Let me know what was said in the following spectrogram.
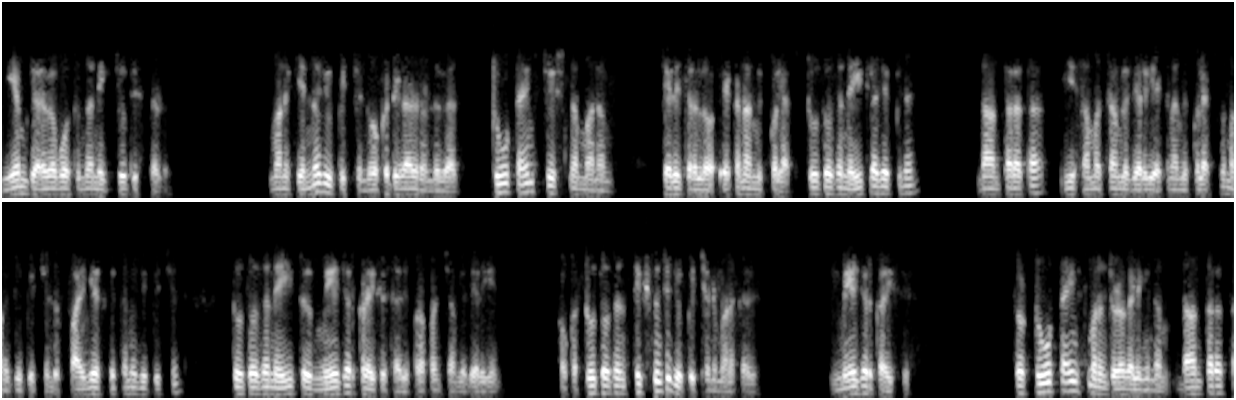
ఏం జరగబోతుందో నీకు చూపిస్తాడు. మనకి ఎన్నో చూపించింది ఒకటి కాదు రెండు కాదు. టూ టైమ్స్ చూసినాం మనం చరిత్రలో ఎకనామిక్ కొలాప్స్ టూ థౌజండ్ ఎయిట్లో చెప్పిన దాని తర్వాత ఈ సంవత్సరంలో జరిగే ఎకనామిక్ కొలాప్స్ మనకు చూపించిండు. ఫైవ్ ఇయర్స్ క్రితమే చూపించింది two thousand eight major crisis అది ప్రపంచంలో జరిగింది. ఒక టూ థౌజండ్ సిక్స్ నుంచి చూపించండి మనకు అది major crisis so two times మనం చూడగలిగినాం. దాని తర్వాత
